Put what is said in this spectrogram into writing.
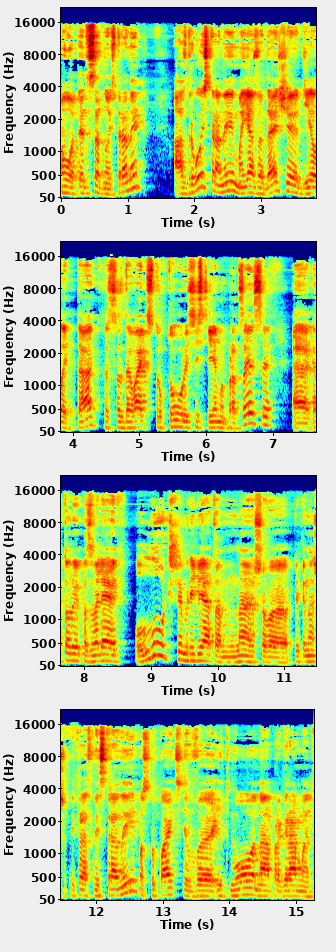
Вот, это с одной стороны. А с другой стороны, моя задача делать так, создавать структуры, системы, процессы, э, которые позволяют лучшим ребятам нашего, нашей прекрасной страны поступать в ИТМО на программы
